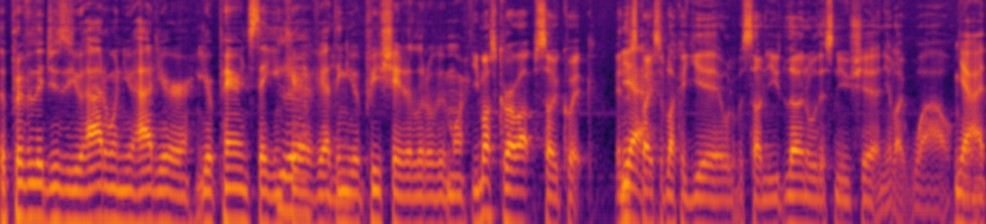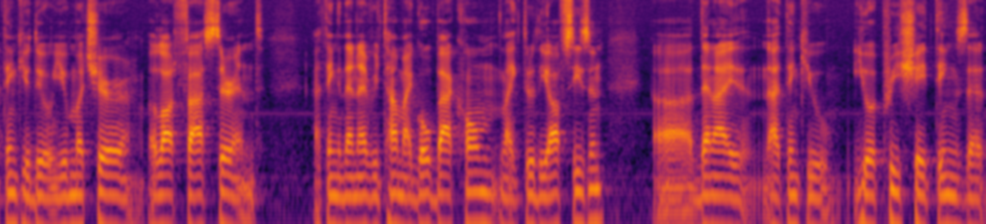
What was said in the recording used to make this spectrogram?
the privileges you had when you had your your parents taking care of you. I think you hmm. appreciate it a little bit more. You must grow up so quick. In the space of like a year, all of a sudden, you learn all this new shit and you're like, wow. Yeah, I think you do. You mature a lot faster, and I think then every time I go back home, like through the off season, uh, then I I think you you appreciate things that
